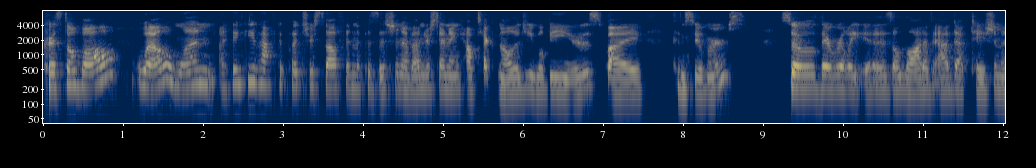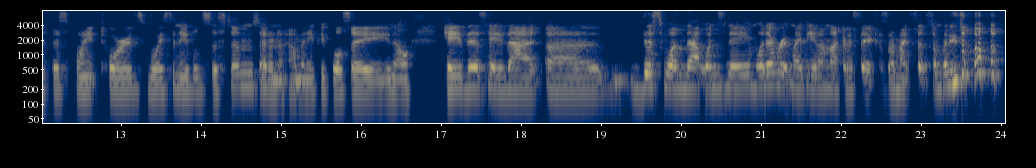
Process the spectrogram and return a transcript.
Crystal ball? Well, one, I think you have to put yourself in the position of understanding how technology will be used by consumers. So there really is a lot of adaptation at this point towards voice enabled systems. I don't know how many people say, you know, hey this, hey that, uh, this one, that one's name, whatever it might be. And I'm not going to say it because I might set somebody's off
